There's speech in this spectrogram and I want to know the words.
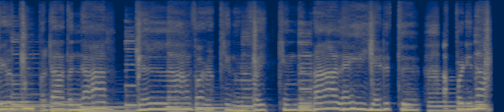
விருப்பப்படாத நான் எல்லாம் வழக்கினுள் வைக்கின்ற நாளை எடுத்து அப்படி நான்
